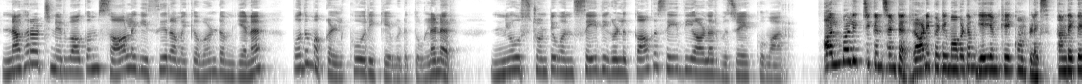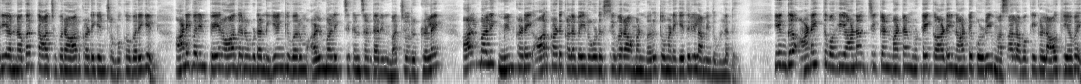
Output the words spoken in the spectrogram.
நகராட்சி நிர்வாகம் சாலையை சீரமைக்க வேண்டும் என பொதுமக்கள் கோரிக்கை விடுத்துள்ளனர். நியூஸ் டுவெண்ட்டி ஒன் செய்திகளுக்காக செய்தியாளர் விஜயகுமார். அல்மலிக் சிக்கன் சென்டர் ராணிப்பேட்டை மாவட்டம் ஏஎம்கே காம்ப்ளெக்ஸ். தந்தை பெரியார் நகர் தாஜ்புர ஆற்காடு என்ற முகவரியில் அனைவரின் பேராதரவுடன் இயங்கி வரும் அல்மலிக் சிக்கன் சென்டரின் மற்றொரு கிளை அல்மலிக் மீன்கடை ஆற்காடு கலவை ரோடு சிவராமன் மருத்துவமனை எதிரில் அமைந்துள்ளது. இங்கு அனைத்து வகையான சிக்கன் மட்டன் முட்டை காடை நாட்டுக்கோழி மசாலா வகைகள் ஆகியவை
